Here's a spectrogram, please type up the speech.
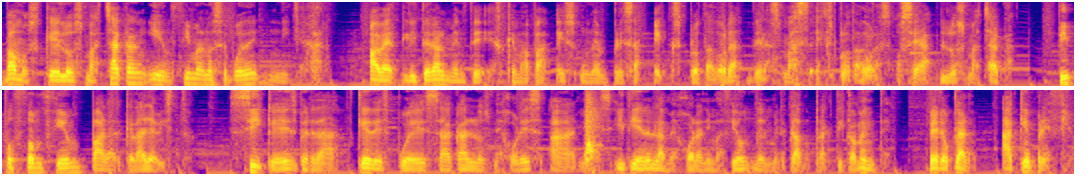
Vamos, que los machacan y encima no se pueden ni quejar. A ver, literalmente es que Mapa es una empresa explotadora de las más explotadoras, o sea, los machaca. Tipo Zom 100 para el que la haya visto. Sí que es verdad que después sacan los mejores animes y tienen la mejor animación del mercado prácticamente. Pero claro, ¿A qué precio?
